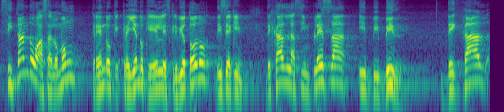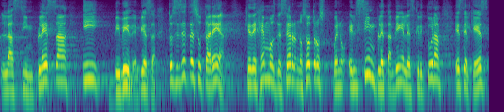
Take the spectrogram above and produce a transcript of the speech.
citando a Salomón, creyendo que, creyendo que Él escribió todo, dice aquí, dejad la simpleza y vivid. Dejad la simpleza y vivid, empieza. Entonces esta es su tarea, que dejemos de ser nosotros, bueno, el simple también en la escritura es el que es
